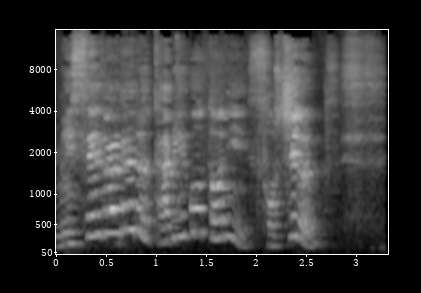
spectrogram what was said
見せられるたびごとにそしるんです。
